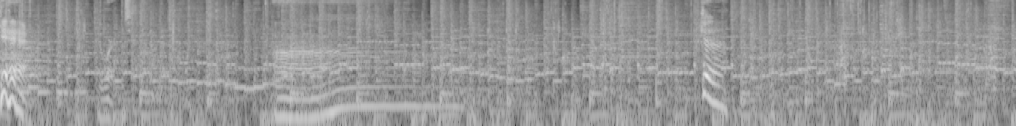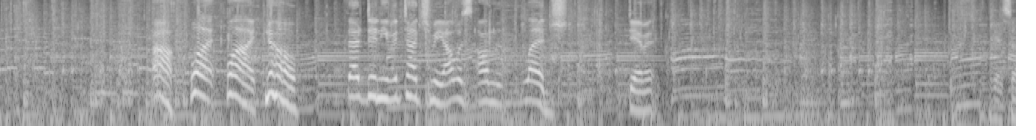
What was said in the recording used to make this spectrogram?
Yeah! It worked. Uh, Gah. Oh, what? Why? No! That didn't even touch me. I was on the ledge. Damn it. Okay, so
